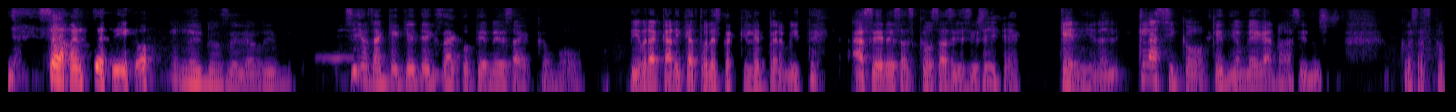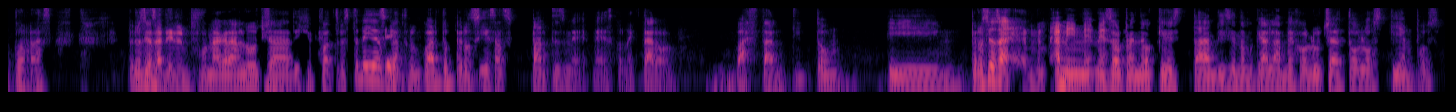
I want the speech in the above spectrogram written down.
Solamente digo. Ay, no sé, horrible. Sí, o sea, que Kenny exacto tiene esa como vibra caricaturesca que le permite hacer esas cosas y decir, sí, Kenny, el clásico Kenny Omega, ¿no? Haciendo sus cosas cotorras. Pero sí, o sea, fue una gran lucha, dije cuatro estrellas, Sí. cuatro y un cuarto, pero sí, esas partes me, me desconectaron bastantito. Y, pero sí, o sea, a mí me, me sorprendió que están diciéndome que era la mejor lucha de todos los tiempos.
